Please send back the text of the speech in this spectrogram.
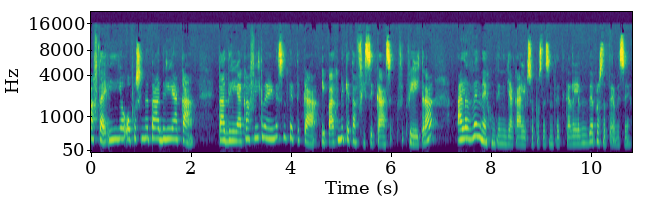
Αυτά, ή όπως είναι τα αντιλιακά. τα αντιλιακά φίλτρα είναι συνθετικά. Υπάρχουν και τα φυσικά φίλτρα, αλλά δεν έχουν την ίδια κάλυψη όπως τα συνθετικά, δηλαδή δεν προστατεύεσαι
